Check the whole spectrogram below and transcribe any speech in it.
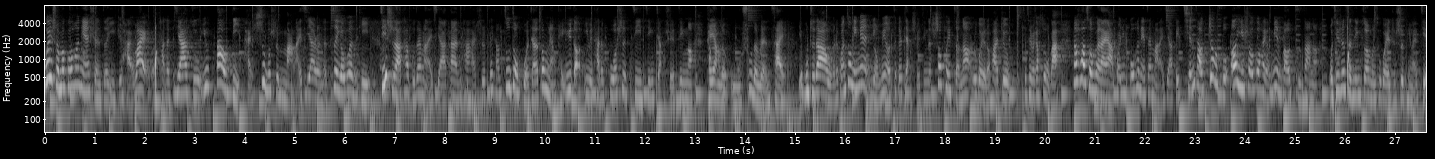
为什么郭鹤年选择移居海外，而他的家族又到底还是不是马来西亚人的这个问题。即使啊他不在马来西亚，但他还是非常注重国家的栋梁培育的，因为他的郭氏基金奖学金呢培养了无数的人才。也不知道我们的观众里面有没有这个奖学金的受惠者呢？如果有的话，就在下面告诉我吧。那话说回来啊，关于郭鹤年在马来西亚被前朝政府恶意收购，还有面包之战呢？我其实曾经专门做过一支视频来解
